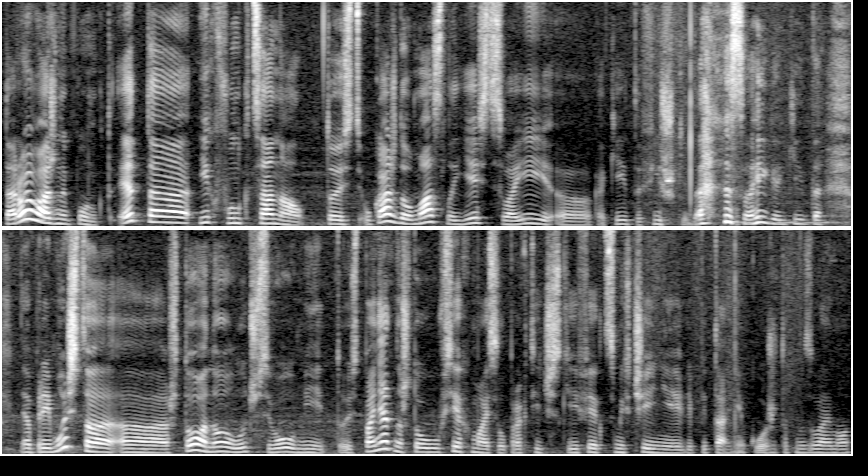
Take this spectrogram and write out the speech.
Второй важный пункт – это их функционал. То есть у каждого масла есть свои э, какие-то фишки, да? свои какие-то э, преимущества, э, что оно лучше всего умеет. То есть понятно, что у всех масел практически эффект смягчения или питания кожи, так называемого,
